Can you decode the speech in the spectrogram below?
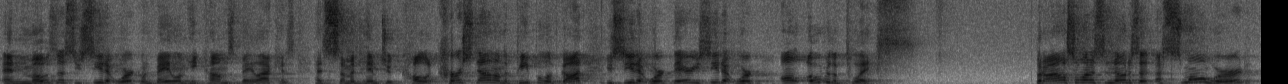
and Moses. You see it at work when Balaam he comes. Balak has, has summoned him to call a curse down on the people of God. You see it at work there. You see it at work all over the place. But I also want us to notice a, a small word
